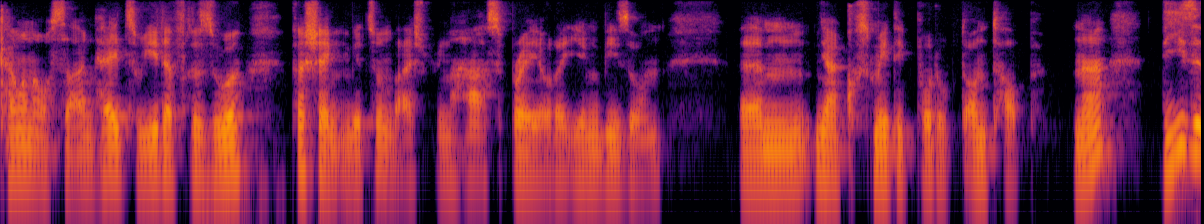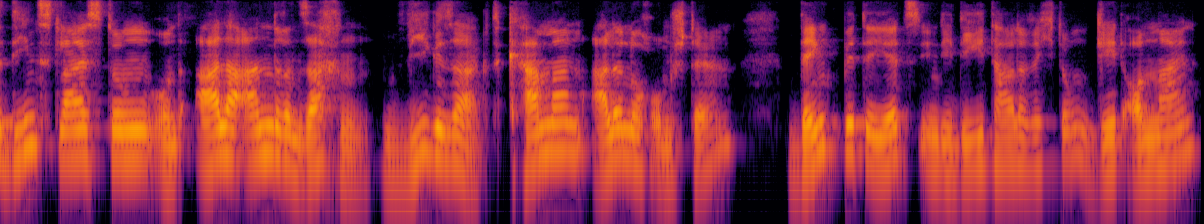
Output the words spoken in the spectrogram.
kann man auch sagen, hey, zu jeder Frisur verschenken wir zum Beispiel ein Haarspray oder irgendwie so ein ähm, ja, Kosmetikprodukt on top. Ne? Diese Dienstleistungen und alle anderen Sachen, wie gesagt, kann man alle noch umstellen. Denkt bitte jetzt in die digitale Richtung, geht online.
